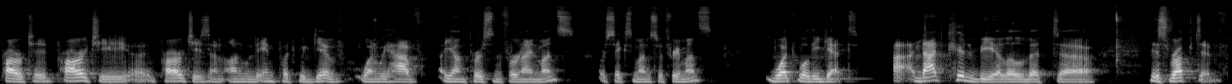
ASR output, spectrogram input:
priority, priority uh, priorities on, on the input we give when we have a young person for nine months or six months or three months. What will he get? Uh, that could be a little bit uh, disruptive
